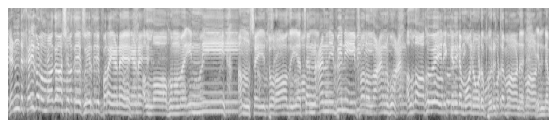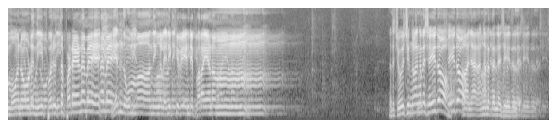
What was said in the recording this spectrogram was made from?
രണ്ട് കൈകളും ആകാശത്തേക്ക് ഉയർത്തി പറയണേ. അല്ലാഹുമ്മ ഇന്നി അംസൈതു റാദിയതൻ അല്ലാഹുവേ എനിക്ക് എന്റെ മോനോട് പൊരുത്തമാണ്. എന്റെ മോനോട് നീ പൊരുത്തപ്പെടേണമേ. എന്ന് ഉമ്മ നിങ്ങൾ എനിക്ക് വേണ്ടി പറയണം. എന്നിട്ട് ചോദിച്ചു നിങ്ങൾ അങ്ങനെ ചെയ്തോ. ചെയ്തോ ഞാൻ അങ്ങനെ തന്നെ ചെയ്തത്. ചെയ്തത്.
